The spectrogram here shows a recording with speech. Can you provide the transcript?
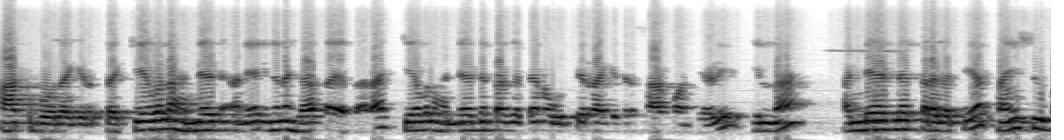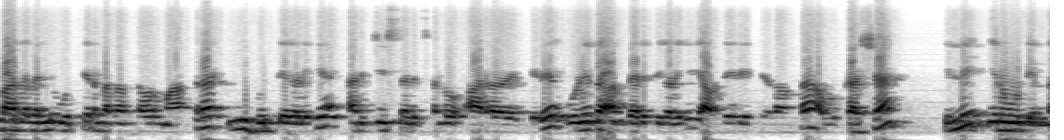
ಹಾಕಬಹುದಾಗಿರುತ್ತೆ. ಕೇವಲ ಹನ್ನೆರಡು, ಅನೇಕ ಜನ ಹೇಳ್ತಾ ಇದ್ದಾರೆ, ಕೇವಲ ಹನ್ನೆರಡನೇ ತರಗತಿಯನ್ನು ಉತ್ತೀರ್ಣರಾಗಿದ್ರೆ ಸಾಕು ಅಂತ ಹೇಳಿ ಇಲ್ಲ ಹನ್ನೆರಡನೇ ತರಗತಿಯ ಸೈನ್ಸ್ ವಿಭಾಗದಲ್ಲಿ ಉತ್ತೀರ್ಣರಾದಂತವರು ಮಾತ್ರ ಈ ಹುದ್ದೆಗಳಿಗೆ ಅರ್ಜಿ ಸಲ್ಲಿಸಲು ಅರ್ಹರಿದ್ದೀರಿ. ಉಳಿದ ಅಭ್ಯರ್ಥಿಗಳಿಗೆ ಯಾವುದೇ ರೀತಿಯಾದಂತಹ ಅವಕಾಶ ಇಲ್ಲಿ ಇರುವುದಿಲ್ಲ.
